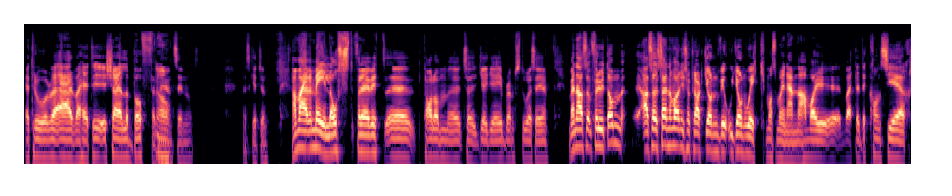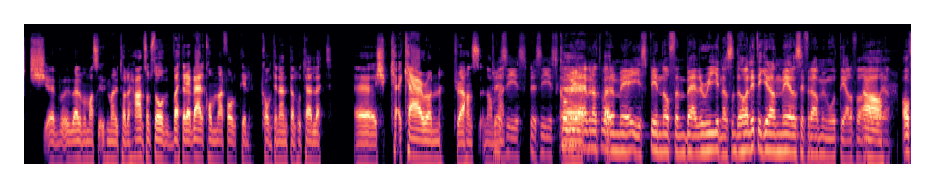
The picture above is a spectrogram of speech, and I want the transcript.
jag tror det är, vad heter Shia LaBeouf ja. den sketchen. Han var även med i Lost för övrigt, eh, tal om JJ eh, Abrams stora serie. Men alltså förutom, alltså sen var det ju såklart John, John Wick måste man ju nämna. Han var ju, eh, vad heter det, concierge, eh, eller hur man uttalar det, han som står, vad heter det, välkomnar folk till Continental Uh, Karen, tror jag hans namn är. Precis, precis. Kommer ju även att vara uh, med i spin-offen Ballerina, så du har lite grann mer att se fram emot i alla fall. Ja, och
